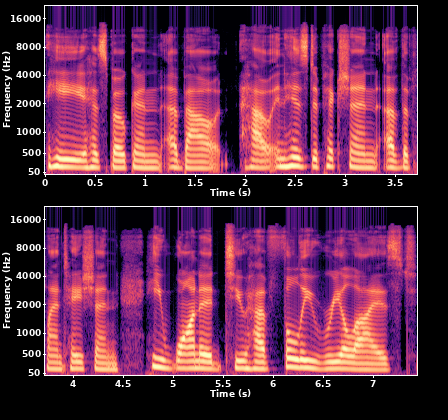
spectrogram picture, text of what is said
he has spoken about how, in his depiction of the plantation, he wanted to have fully realized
